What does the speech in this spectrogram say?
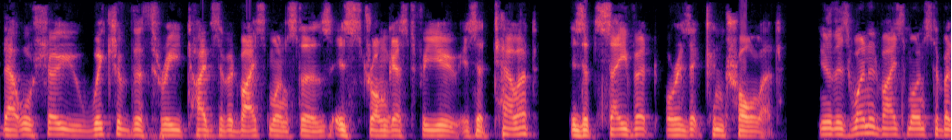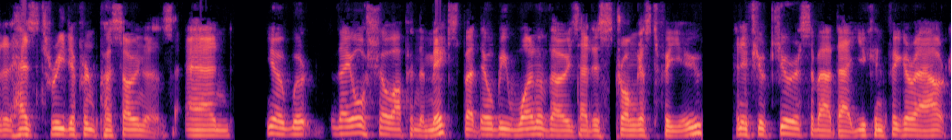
that will show you which of the three types of advice monsters is strongest for you. Is it tell it? Is it save it? Or is it control it? You know, there's one advice monster, but it has three different personas. And, you know, they all show up in the mix, but there'll be one of those that is strongest for you. And if you're curious about that, you can figure out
